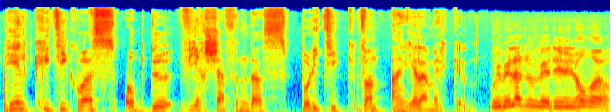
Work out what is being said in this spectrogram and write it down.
heel kritiek was op de Vierschaffendas-politiek van Angela Merkel. Oui, mais là, je vais dire une horreur.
